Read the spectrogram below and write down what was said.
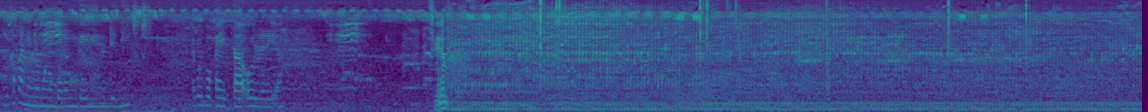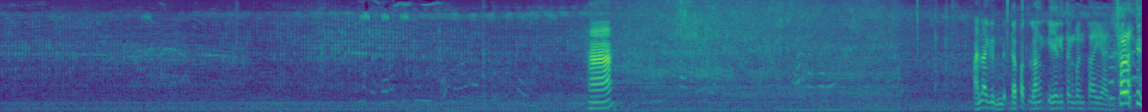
Ano ka nga mga barangay nino din eh? Ano pa kay tao diri ah? Sige. Ha? Ano yun? Dapat lang iya kitang bantayan. Sorry.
